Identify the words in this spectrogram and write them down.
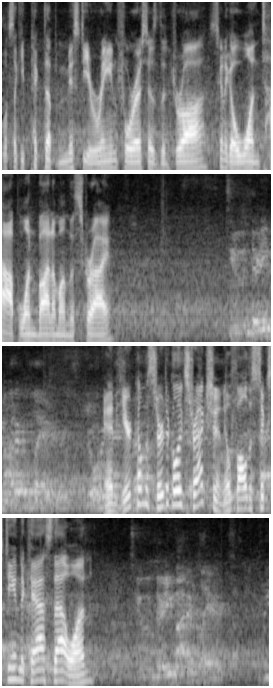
Looks like he picked up Misty Rainforest as the draw. He's going to go one top, one bottom on the scry. And here comes Surgical Extraction. He'll fall to 16 to cast that one. 230 modern players. Please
